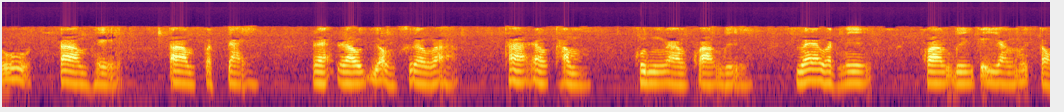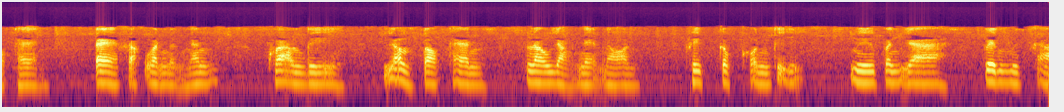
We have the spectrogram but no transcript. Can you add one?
รู้ตามเหตุตามปัจจัย และเราย่อมเชื่อว่าถ้าเราทำคุณงามความดี แม้วันนี้ความดีที่ยังไม่ตอบแทน แต่สักวันหนึ่งนั้น ความดี ย่อมตอบแทนเราอย่างแน่นอนผิดกับคนที่มีปัญญาเป็นมิจฉา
